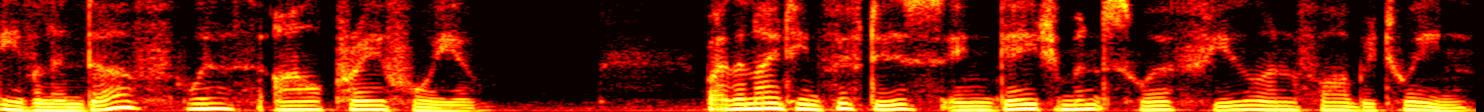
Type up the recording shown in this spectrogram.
Evelyn Dove with I'll Pray For You. By the 1950s, engagements were few and far between.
